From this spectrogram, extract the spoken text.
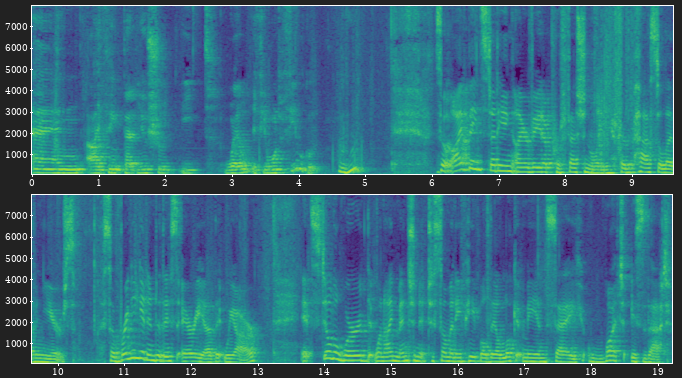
and I think that you should eat well if you want to feel good. Mm-hmm. So I've been studying Ayurveda professionally for the past 11 years. So bringing it into this area that we are, it's still a word that when I mention it to so many people, they'll look at me and say, What is that?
